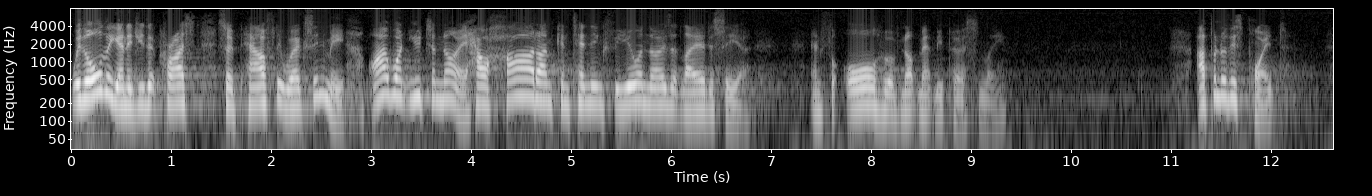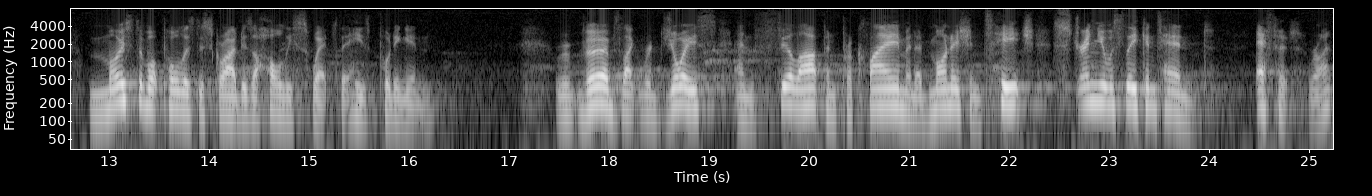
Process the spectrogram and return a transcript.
with all the energy that Christ so powerfully works in me. I want you to know how hard I'm contending for you and those at Laodicea, and for all who have not met me personally. Up until this point, most of what Paul has described is a holy sweat that he's putting in. Verbs like rejoice and fill up and proclaim and admonish and teach, strenuously contend. Effort, right?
